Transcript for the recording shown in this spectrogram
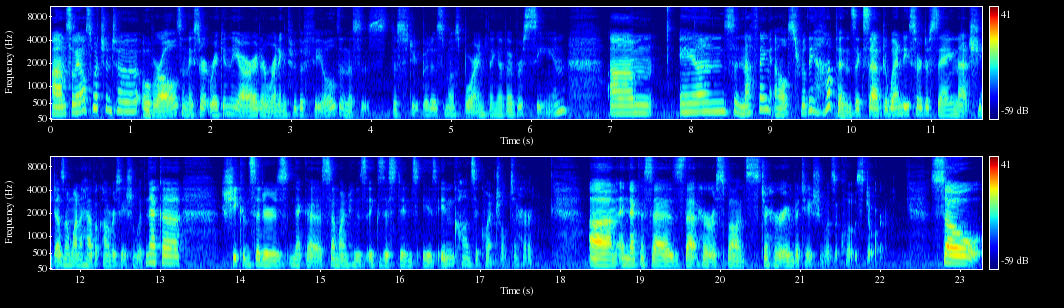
Um, so they all switch into overalls and they start raking the yard and running through the field. And this is the stupidest, most boring thing I've ever seen. Um, and nothing else really happens except Wendy sort of saying that she doesn't want to have a conversation with Nneka. She considers Nneka someone whose existence is inconsequential to her. Um, and Nneka says that her response to her invitation was a closed door. So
